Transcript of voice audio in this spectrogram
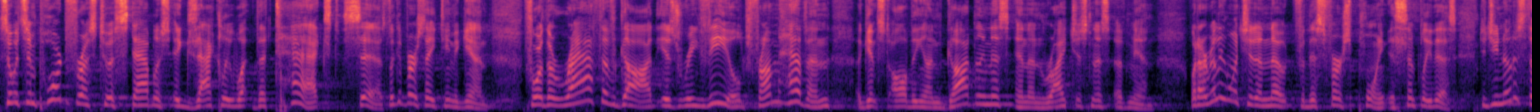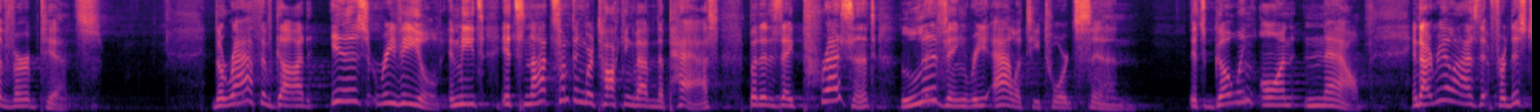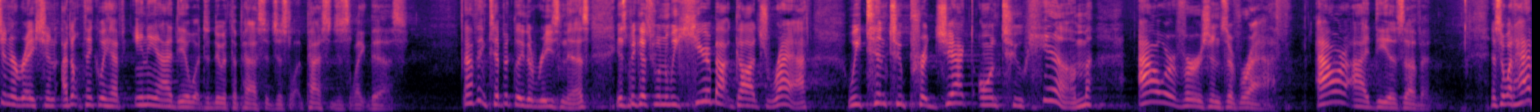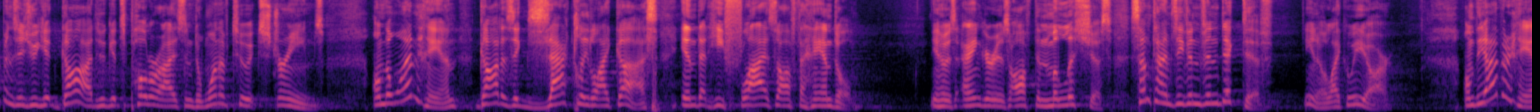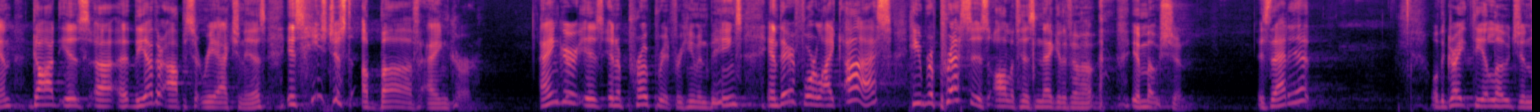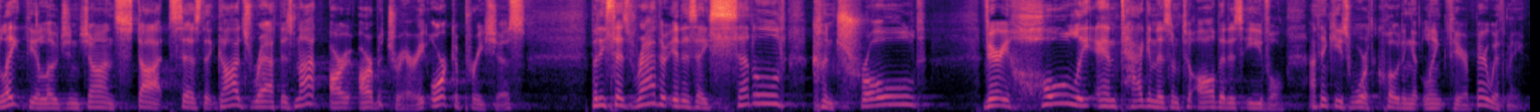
So it's important for us to establish exactly what the text says. Look at verse 18 again. For the wrath of God is revealed from heaven against all the ungodliness and unrighteousness of men. What I really want you to note for this first point is simply this Did you notice the verb tense? The wrath of God is revealed. It means it's not something we're talking about in the past, but it is a present, living reality towards sin. It's going on now. And I realize that for this generation, I don't think we have any idea what to do with the passages, passages like this. And I think typically the reason is, is because when we hear about God's wrath, we tend to project onto Him our versions of wrath, our ideas of it. And so what happens is you get God who gets polarized into one of two extremes. On the one hand, God is exactly like us in that He flies off the handle. You know, his anger is often malicious, sometimes even vindictive, you know, like we are. On the other hand, God is, uh, uh, the other opposite reaction is, is he's just above anger. Anger is inappropriate for human beings, and therefore, like us, he represses all of his negative emo- emotion. Is that it? Well, the great theologian, late theologian John Stott says that God's wrath is not ar- arbitrary or capricious, but he says rather it is a settled, controlled, very holy antagonism to all that is evil. I think he's worth quoting at length here. Bear with me.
